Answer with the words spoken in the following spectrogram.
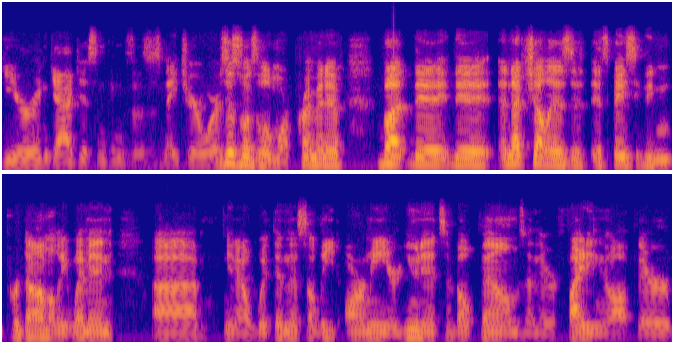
gear and gadgets and things of this nature. Whereas this one's a little more primitive. But the the a nutshell is it's basically predominantly women. Uh, you know, within this elite army or units in both films, and they're fighting off their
